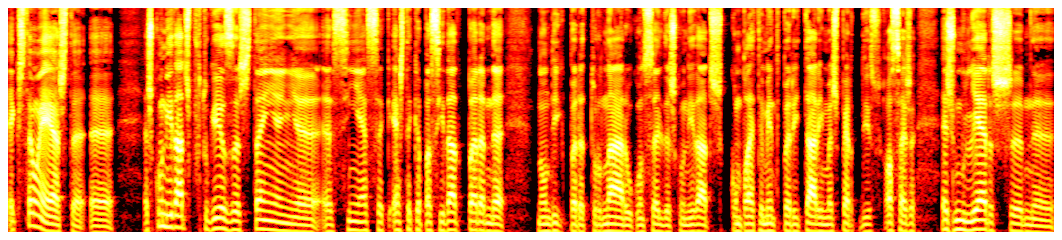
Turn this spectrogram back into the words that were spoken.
a questão é esta. Eh, as comunidades portuguesas têm eh, assim essa, esta capacidade para não digo para tornar o Conselho das Comunidades completamente paritário, mas perto disso. Ou seja, as mulheres eh,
